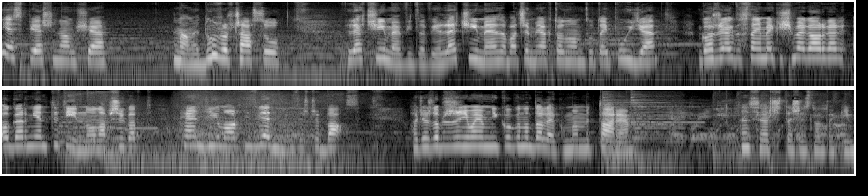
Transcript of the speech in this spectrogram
Nie spieszy nam się. Mamy dużo czasu. Lecimy, widzowie, lecimy. Zobaczymy, jak to nam tutaj pójdzie. Gorzej, jak dostaniemy jakiś mega ogarnięty team. No, na przykład Kenji i Mortis w jednym, jest jeszcze Bass. Chociaż dobrze, że nie mają nikogo na daleko. Mamy Tarę. Ten Search też jest na takim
